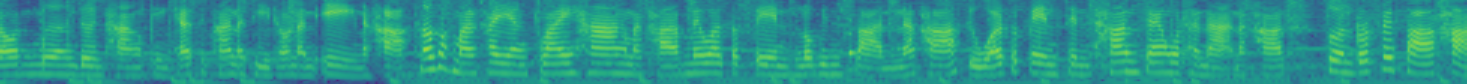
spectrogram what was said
ดอนเมืองเดินทางเพียงแค่ 15 นาทีเท่านั้นเองนะคะ นอกจากนั้นค่ะยังใกล้ห้างนะคะ ไม่ว่าจะเป็นโรบินสันนะคะ หรือว่าจะเป็นเซ็นทรัลแจ้งวัฒนะนะคะ ส่วนรถไฟฟ้าค่ะ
